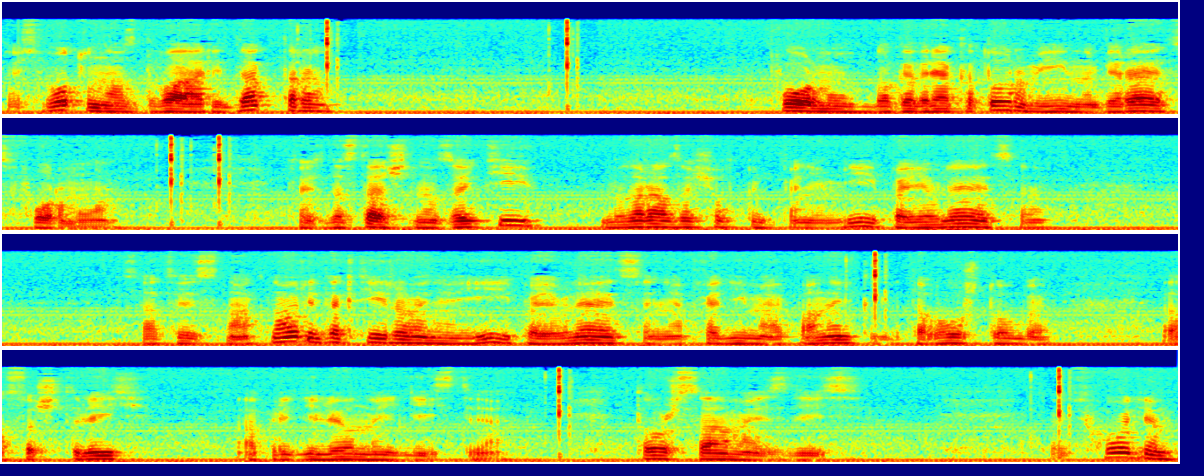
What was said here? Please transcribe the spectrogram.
То есть вот у нас два редактора формул, благодаря которым и набирается формула. То есть достаточно зайти, два раза щелкнуть по ним, и появляется, соответственно, окно редактирования, и появляется необходимая панелька для того, чтобы осуществить определенные действия. То же самое здесь. То есть входим,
